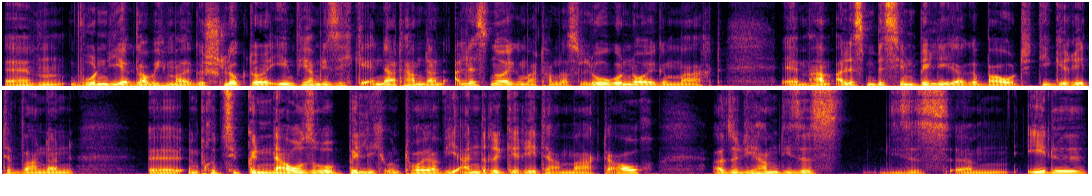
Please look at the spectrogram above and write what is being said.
ähm, wurden die ja, glaube ich, mal geschluckt oder irgendwie haben die sich geändert, haben dann alles neu gemacht, haben das Logo neu gemacht, ähm, haben alles ein bisschen billiger gebaut. Die Geräte waren dann äh, im Prinzip genauso billig und teuer wie andere Geräte am Markt auch. Also die haben dieses, dieses ähm, Edel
